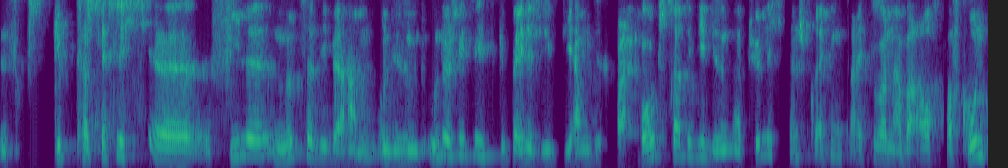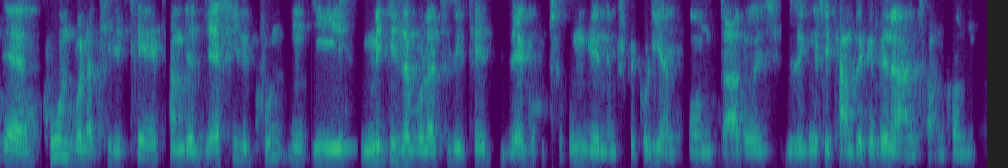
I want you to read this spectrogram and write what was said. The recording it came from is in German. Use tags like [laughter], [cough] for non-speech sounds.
es gibt tatsächlich äh, viele Nutzer, die wir haben und die sind unterschiedlich. Es gibt welche, die, die haben diese Buy-and-Hold-Strategie, die sind natürlich entsprechend reich geworden, aber auch aufgrund der hohen Volatilität haben wir sehr viele Kunden, die mit dieser Volatilität sehr gut umgehen im Spekulieren und dadurch signifikante Gewinne einfahren konnten.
